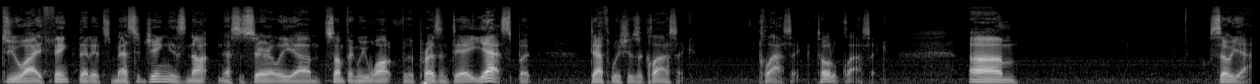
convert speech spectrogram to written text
do I think that its messaging is not necessarily um, something we want for the present day? Yes, but Death Wish is a classic. Classic. Total classic. Um, so, yeah.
